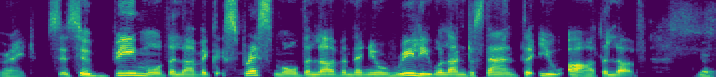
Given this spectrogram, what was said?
Right. So, so be more the love, express more the love, and then you really will understand that you are the love. Yes.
